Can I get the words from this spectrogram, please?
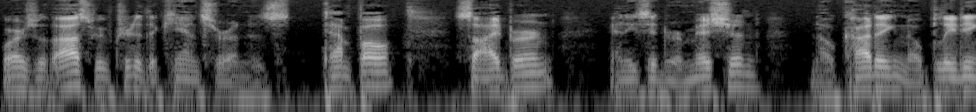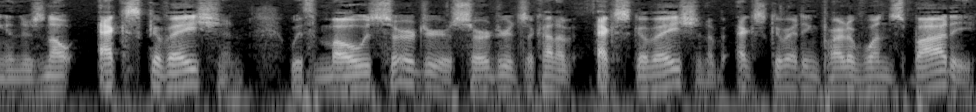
Whereas with us, we've treated the cancer on his temple, sideburn, and he's in remission. No cutting, no bleeding, and there's no excavation. With Mohs surgery or surgery, it's a kind of excavation of excavating part of one's body.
